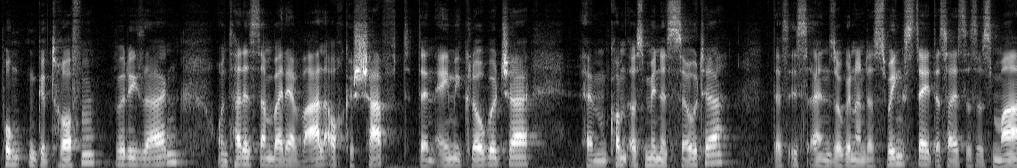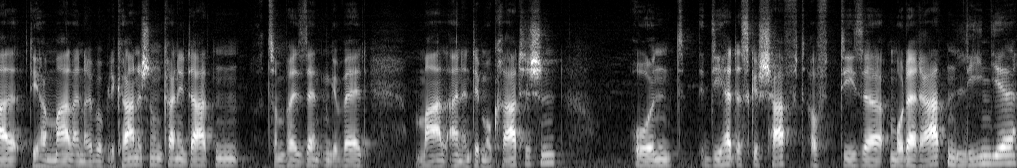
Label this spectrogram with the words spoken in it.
Punkten getroffen, würde ich sagen, und hat es dann bei der Wahl auch geschafft, denn Amy Klobuchar ähm, kommt aus Minnesota. Das ist ein sogenannter Swing State, das heißt, es ist mal, die haben mal einen republikanischen Kandidaten zum Präsidenten gewählt, mal einen demokratischen. Und die hat es geschafft, auf dieser moderaten Linie,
